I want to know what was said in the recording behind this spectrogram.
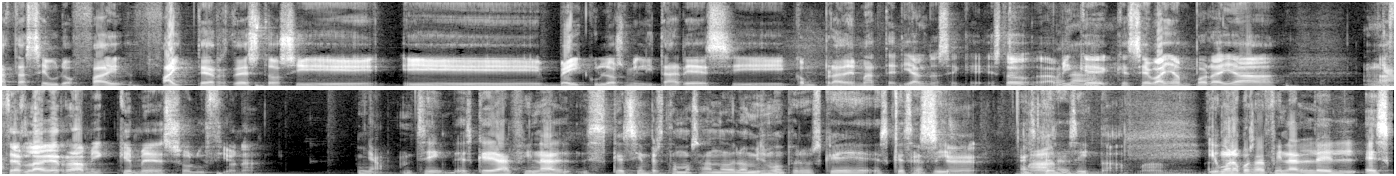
cazas Eurofighter de estos y, y vehículos militares y compra de material, no sé qué? Esto, a Pues mí que, que se vayan por ahí a, a No. hacer la guerra, a mí, ¿qué me soluciona? Ya, sí, es que al final es que siempre estamos hablando de lo mismo, pero es que es, que es, Es así. que es que es así. manda. Y bueno, pues al final el- es,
